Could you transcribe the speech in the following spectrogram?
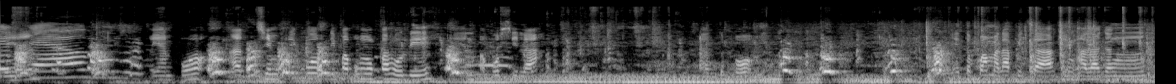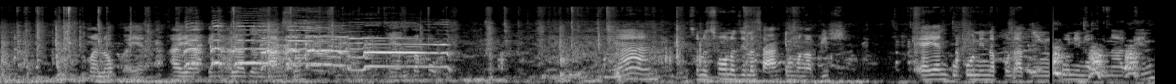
Ayan. Ayan po. At siyempre po, di pa po mapahuli. Ayan pa po sila. Ito po. Ito pa malapit sa aking alagang manok. Ayan. Ay, aking alagang aso. Ayan pa po. Ayan. Sunod-sunod sila sa aking mga fish. Eh, ayan, kukunin na po natin. Kukunin na po natin.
